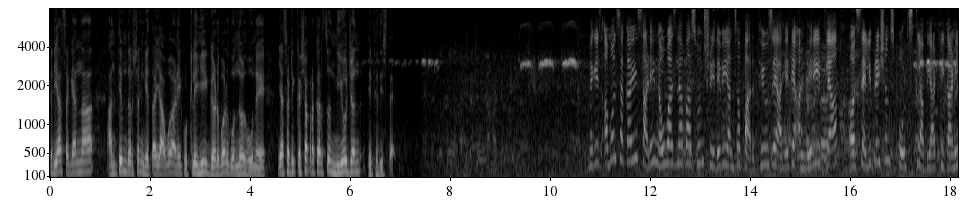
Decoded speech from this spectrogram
तर या सगळ्यांना अंतिम दर्शन घेता यावं आणि कुठलीही गडबड गोंधळ होऊ नये. यासाठी कशा प्रकारचं नियोजन तिथे दिसतं आहे नक्कीच अमोल सकाळी साडे नऊ वाजल्यापासून श्रीदेवी यांचं पार्थिव जे आहे ते अंधेरी इथल्या सेलिब्रेशन स्पोर्ट्स क्लब या ठिकाणी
